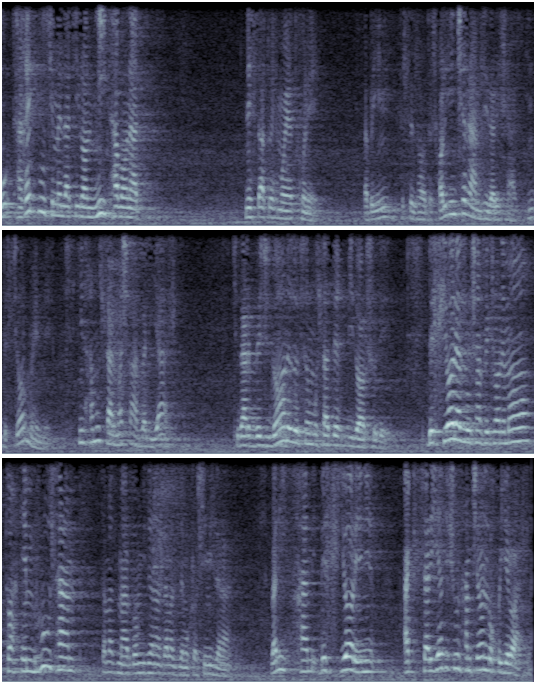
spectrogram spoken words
معتقد بود که ملت ایران می‌تواند نسبت و حمایت کنه و به این استظهار داشت. حالا این چه رمزی درش هست این بسیار مهمه. این همون سرمشق اولیه است که در وجدان دکتر مصدق بیدار شده. بسیار از روشنفکران ما تا امروز هم دم از مردم می‌زنن دم از دموکراسی می‌زنن. ولی هم بسیار یعنی اکثریتشون همچنان نخبه گرا هستن.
